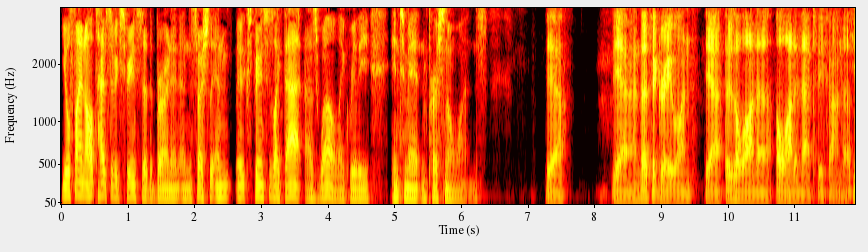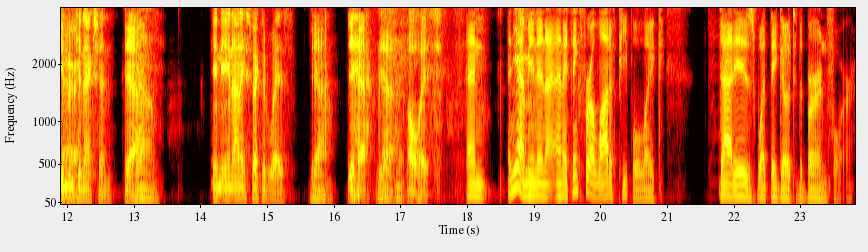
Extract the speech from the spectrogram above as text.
you'll find all types of experiences at the burn and, and especially and experiences like that as well, like really intimate and personal ones. Yeah. Yeah, man, that's a great one. Yeah, there's a lot of a lot of that to be found out Human there. connection. Yeah. In in unexpected ways. Yeah. Yeah. Yeah. Definitely. Always. and and yeah, I mean, and I, and I think for a lot of people, like that is what they go to the burn for,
